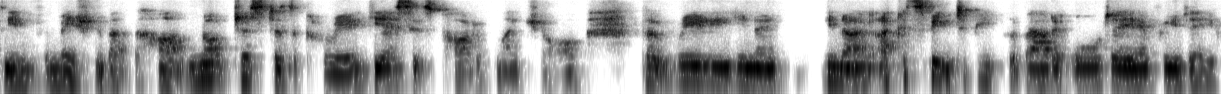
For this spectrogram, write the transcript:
the information about the heart, not just as a career. Yes, it's part of my job, but really, you know, you know, I could speak to people about it all day, every day if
